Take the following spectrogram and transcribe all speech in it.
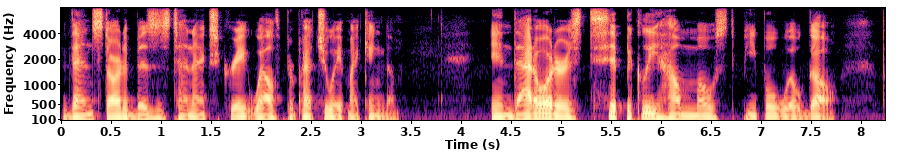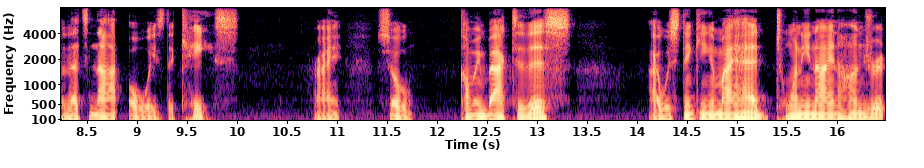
then start a business 10x, create wealth, perpetuate my kingdom. In that order is typically how most people will go, but that's not always the case, right? So, coming back to this, I was thinking in my head 2900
